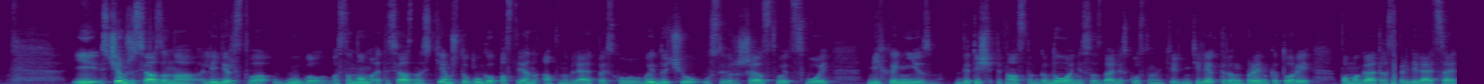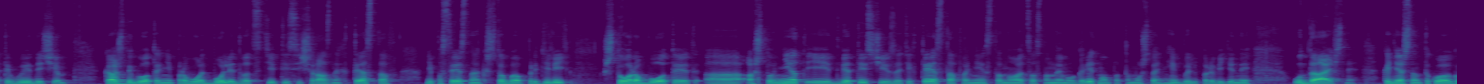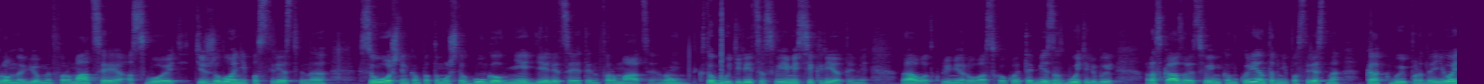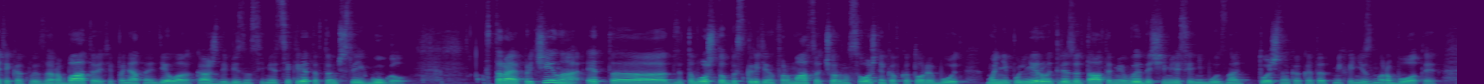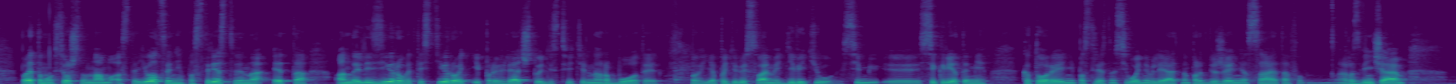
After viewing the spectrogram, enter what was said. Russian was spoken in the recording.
И с чем же связано лидерство Google? В основном это связано с тем, что Google постоянно обновляет поисковую выдачу, усовершенствует свой механизм. В 2015 году они создали искусственный интеллект RankBrain, который помогает распределять сайты выдачи. Каждый год они проводят более 20 тысяч разных тестов, непосредственно чтобы определить, что работает, а, а что нет. И 2000 из этих тестов они становятся основным алгоритмом, потому что они были проведены удачно. Конечно, такой огромный объем информации освоить тяжело непосредственно SEOшникам, потому что Google не делится этой информацией. Ну, кто будет делиться своими секретами? Да, вот, к примеру, у вас какой-то бизнес, будете ли вы рассказывать своим конкурентам непосредственно, как вы продаете, как вы зарабатываете. Понятное дело, каждый бизнес имеет секреты, в том числе и Google. Вторая причина – это для того, чтобы скрыть информацию от черносошников, которые будут манипулировать результатами выдачи, если они будут знать точно, как этот механизм работает. Поэтому все, что нам остается непосредственно, это анализировать, тестировать и проверять, что действительно работает. Я поделюсь с вами девятью э, секретами, которые непосредственно сегодня влияют на продвижение сайтов. Развенчаем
